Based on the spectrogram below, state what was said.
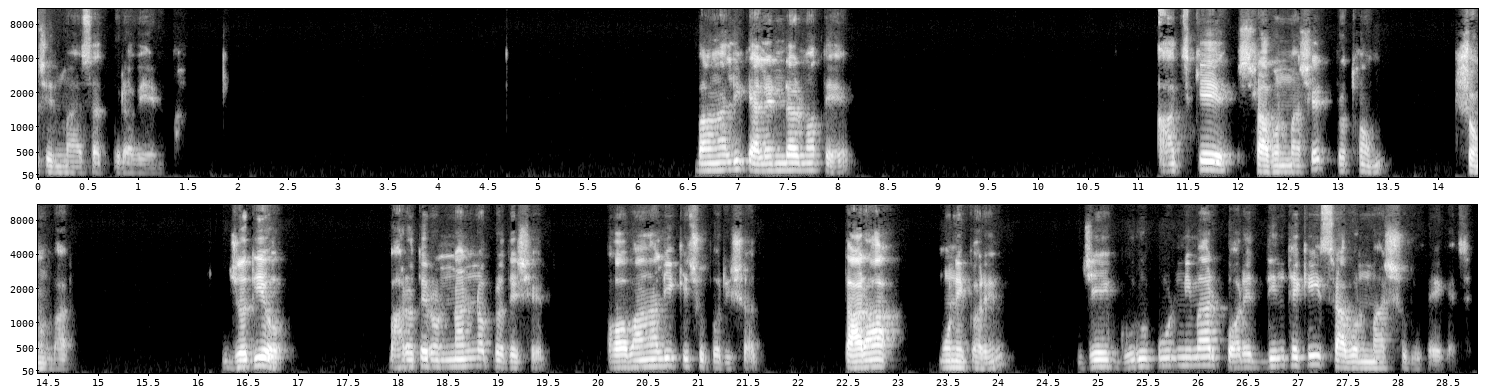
চিন্ময় সৎগুরবে নমঃ। বাঙালি ক্যালেন্ডার মতে আজকে শ্রাবণ মাসের প্রথম সোমবার যদিও ভারতের অন্যান্য প্রদেশের অবাঙালি কিছু পরিষদ তারা মনে করেন যে গুরু পূর্ণিমার পরের দিন থেকেই শ্রাবণ মাস শুরু হয়ে গেছে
